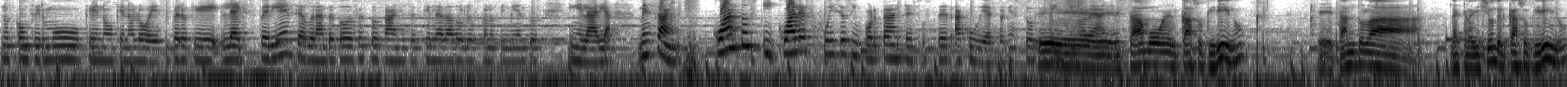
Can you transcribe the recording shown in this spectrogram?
nos confirmó que no, que no lo es, pero que la experiencia durante todos estos años es que le ha dado los conocimientos en el área. Mensán, ¿cuántos y cuáles juicios importantes usted ha cubierto en estos 29 eh, años? Estamos en el caso Quirino, eh, tanto la, la extradición del caso Quirino,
